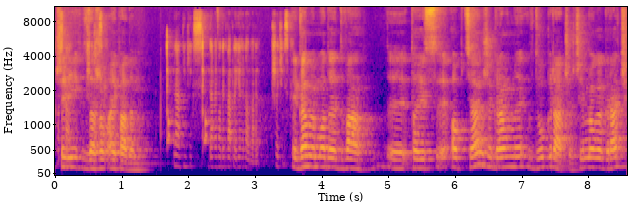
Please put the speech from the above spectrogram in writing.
czyli z naszym iPadem. Landing X. Dane mody 2 player normal. Przycisk. Gamy Mode 2 y, to jest opcja, że gramy w dwóch graczy, czyli mogę grać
